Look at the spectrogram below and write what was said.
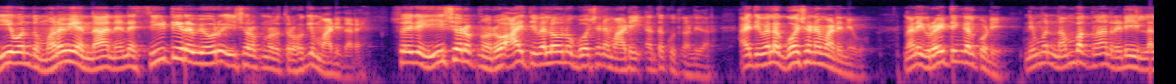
ಈ ಒಂದು ಮನವಿಯನ್ನ ನಿನ್ನೆ ಸಿ ಟಿ ರವಿ ಅವರು ಈಶ್ವರಪ್ಪನವ್ರ ಹತ್ರ ಹೋಗಿ ಮಾಡಿದ್ದಾರೆ. ಸೊ, ಈಗ ಈಶ್ವರಪ್ಪನವರು, ಆಯ್ತು, ಇವೆಲ್ಲವನ್ನು ಘೋಷಣೆ ಮಾಡಿ ಅಂತ ಕೂತ್ಕೊಂಡಿದ್ದಾರೆ. ಆಯ್ತು, ಇವೆಲ್ಲ ಘೋಷಣೆ ಮಾಡಿ ನೀವು. ನನಗೆ ರೈಟಿಂಗಲ್ಲಿ ಕೊಡಿ. ನಿಮ್ಮನ್ನು ನಂಬಕ್ಕೆ ನಾನು ರೆಡಿ ಇಲ್ಲ.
